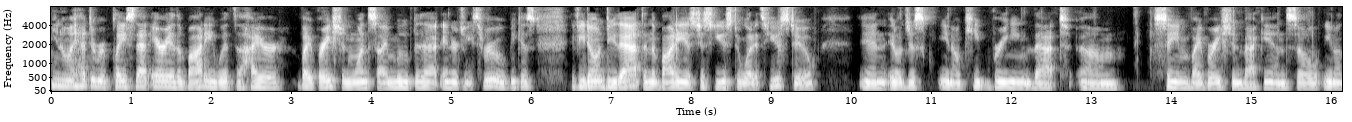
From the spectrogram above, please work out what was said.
you know i had to replace that area of the body with a higher vibration once I moved that energy through. Because if you don't do that, then the body is just used to what it's used to, and it'll just you know keep bringing that um, same vibration back in. So you know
